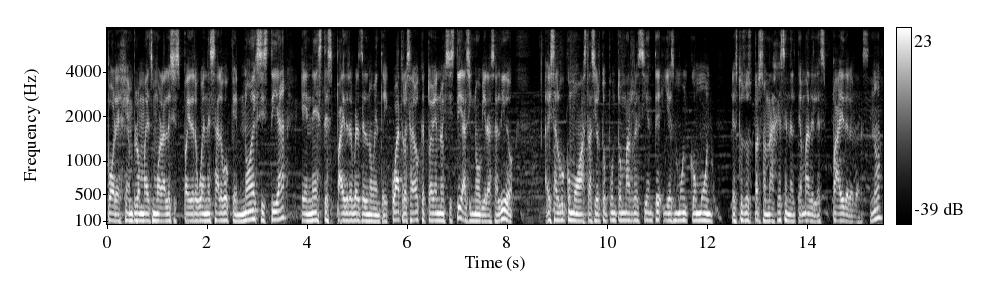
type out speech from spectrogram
por ejemplo, Miles Morales y Spider-Man es algo que no existía en este Spider-Verse del 94. Es algo que todavía no existía si no hubiera salido es algo como hasta cierto punto más reciente y es muy común estos dos personajes en el tema del Spider-Verse, ¿no?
